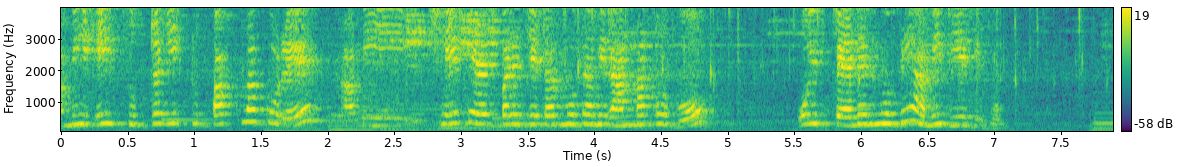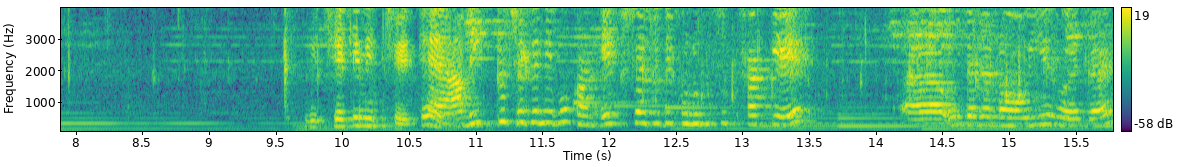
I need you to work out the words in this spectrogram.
আমি এই স্যুপটাকে একটু পাতলা করে আমি ছেঁকে একবারে যেটার মধ্যে আমি রান্না করব ওই প্যানের মধ্যে আমি দিয়ে দিব। তুমি ছেঁকে নিচ্ছই তো হ্যাঁ আমি একটু ছেঁকে নিব কারণ এক্সট্রা যদি কোনো কিছু থাকে ওইটা যেন ইয়ে হয়ে যায়।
